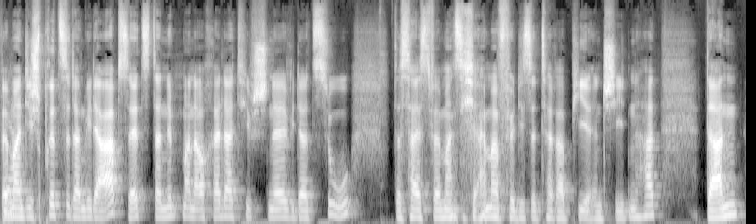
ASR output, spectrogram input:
wenn ja. man die Spritze dann wieder absetzt, dann nimmt man auch relativ schnell wieder zu. Das heißt, wenn man sich einmal für diese Therapie entschieden hat, dann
